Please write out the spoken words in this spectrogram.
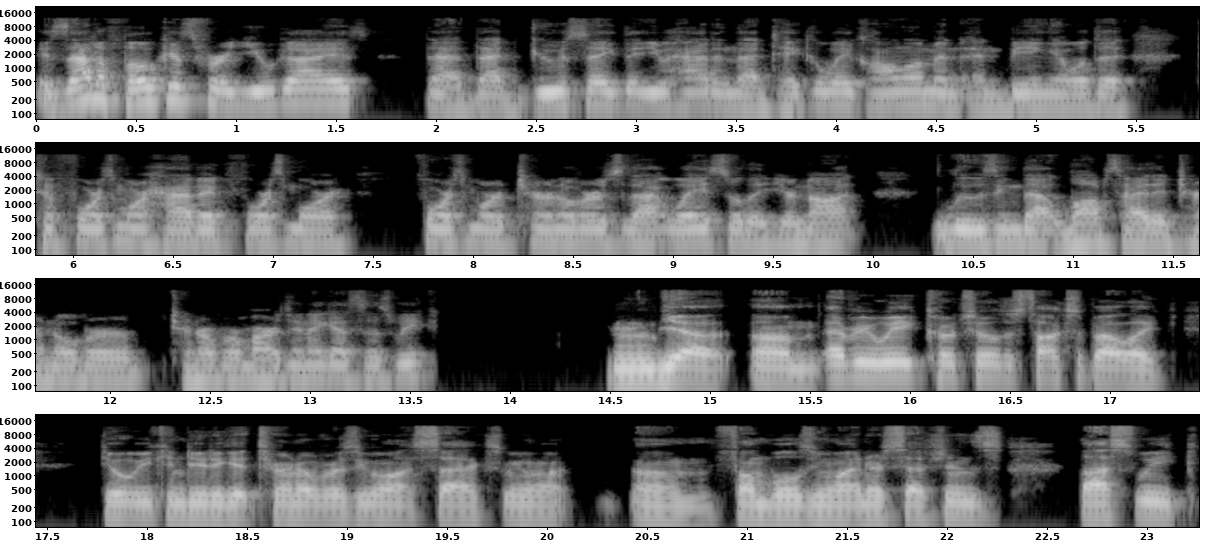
Is that a focus for you guys? That that goose egg that you had in that takeaway column, and, and being able to to force more havoc, force more force more turnovers that way, so that you're not losing that lopsided turnover turnover margin. I guess this week. Mm, yeah. Um, every week, Coach Hill just talks about like do what we can do to get turnovers. We want sacks. We want um, fumbles. We want interceptions. Last week,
